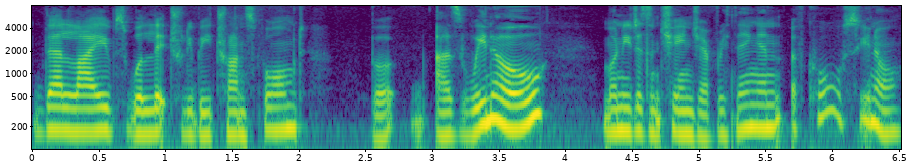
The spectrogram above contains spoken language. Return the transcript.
their lives will literally be transformed. But as we know, money doesn't change everything. And of course, you know,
